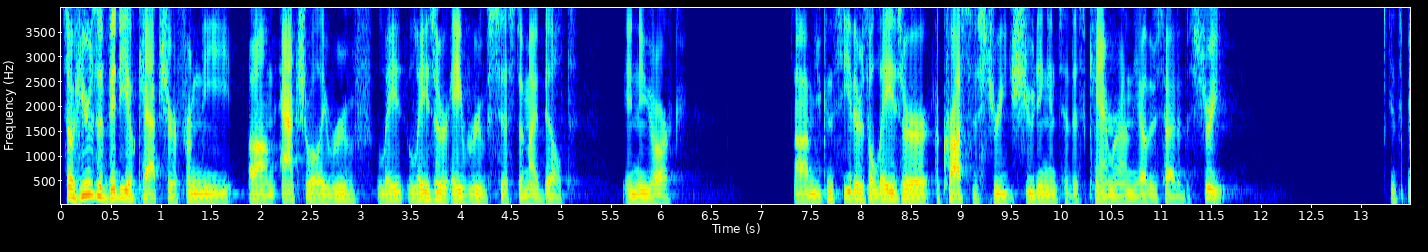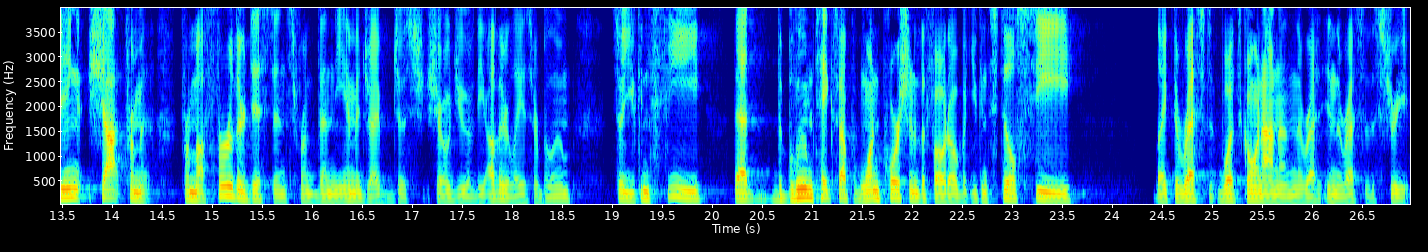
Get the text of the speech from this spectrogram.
So here's a video capture from the um, actual Eruv, laser Eruv system I built in New York. Um, you can see there's a laser across the street shooting into this camera on the other side of the street. It's being shot from, from a further distance from, than the image I just showed you of the other laser bloom. So you can see that the bloom takes up one portion of the photo, but you can still see like the rest, what's going on in the, re- in the rest of the street.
